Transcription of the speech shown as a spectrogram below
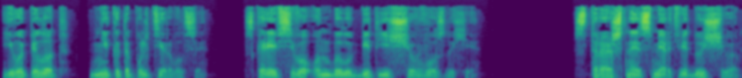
Его пилот не катапультировался. Скорее всего, он был убит еще в воздухе. Страшная смерть ведущего,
